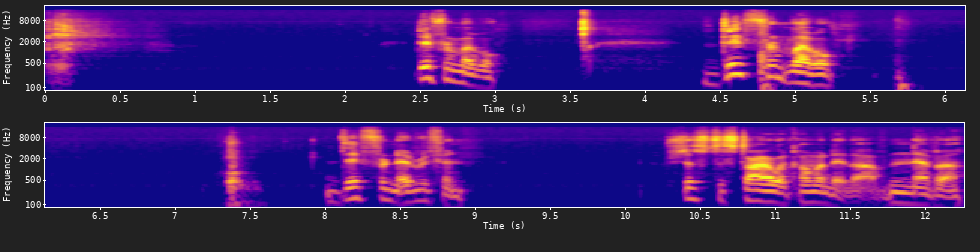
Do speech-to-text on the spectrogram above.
different level. Different level. Different everything. It's just a style of comedy that I've never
